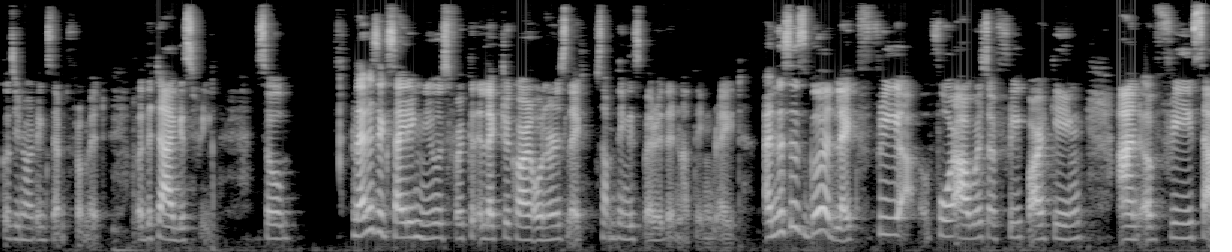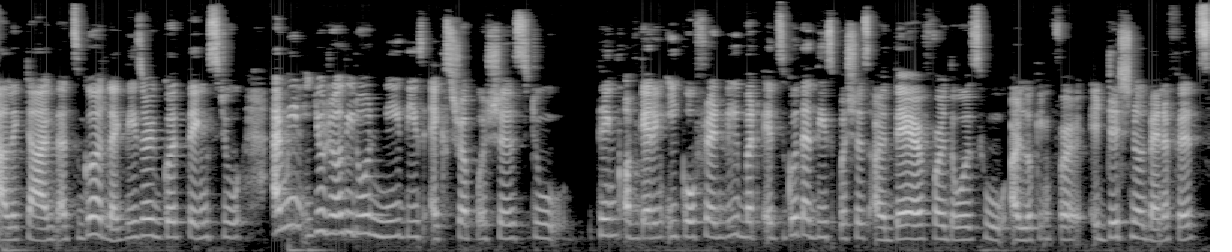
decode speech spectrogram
because you're not exempt from it. But the tag is free. So that is exciting news for electric car owners. Like something is better than nothing, right? And this is good. Like free four hours of free parking and a free Salik tag. That's good. Like these are good things to. I mean, you really don't need these extra pushes to think of getting eco-friendly, but it's good that these pushes are there for those who are looking for additional benefits.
